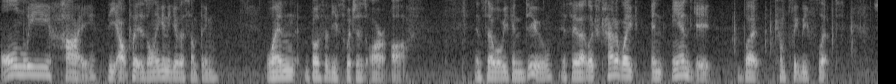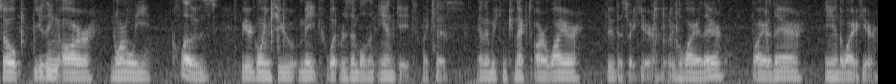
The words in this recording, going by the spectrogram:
only high, the output is only going to give us something when both of these switches are off. And so what we can do is say that looks kind of like an AND gate, but completely flipped. So using our normally closed, we are going to make what resembles an AND gate, like this. And then we can connect our wire through this right here. So we have a wire there, wire there, and a wire here.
